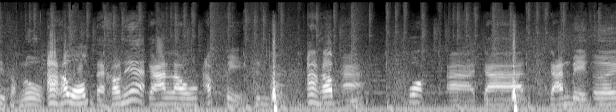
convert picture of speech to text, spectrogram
50สองลูก อะครับผมแต่คราวเนี้ยการเราอัปเบรกขึ้นมาอะครับ อ่า พวกอ่าจานจานเบรกเอ่ย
